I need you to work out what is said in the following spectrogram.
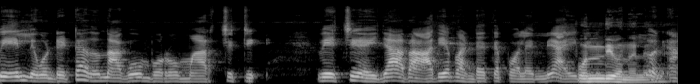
വെയിലിൽ കൊണ്ടിട്ട് അതൊന്ന് അകവും പുറവും മറിച്ചിട്ട് വെച്ച് കഴിഞ്ഞാൽ അത് ആദ്യ പണ്ടത്തെ പോലെ തന്നെ ആയി ആ.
